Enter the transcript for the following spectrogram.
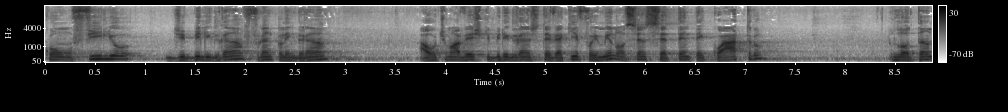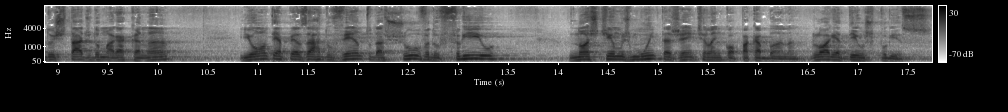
com o filho de Billy Graham, Franklin Graham. A última vez que Billy Graham esteve aqui foi em 1974 lotando o estádio do Maracanã. E ontem, apesar do vento, da chuva, do frio, nós tínhamos muita gente lá em Copacabana. Glória a Deus por isso.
